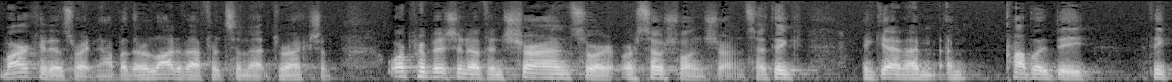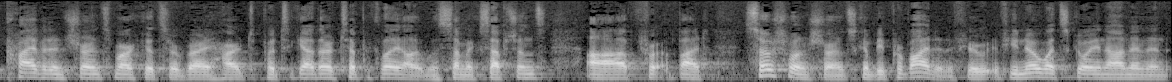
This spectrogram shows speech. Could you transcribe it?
market is right now, but there are a lot of efforts in that direction. Or provision of insurance or, or social insurance. I think, again, I'm, I'm probably be, Think private insurance markets are very hard to put together typically, uh, with some exceptions. Uh, for, but social insurance can be provided. If, you if you know what's going on in an,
